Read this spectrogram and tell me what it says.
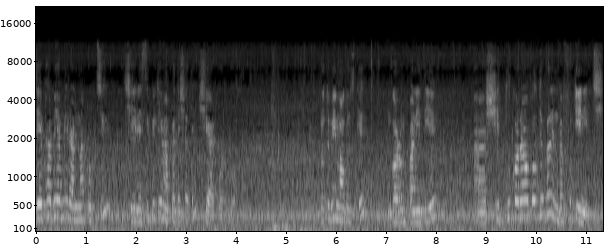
যেভাবে আমি রান্না করছি, সেই রেসিপিটি আমি আপনাদের সাথে শেয়ার করব। প্রথমে মগজকে গরম পানি দিয়ে সিদ্ধ করাও বলতে পারেন বা ফুটিয়ে নিচ্ছি।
